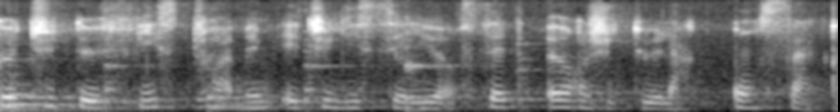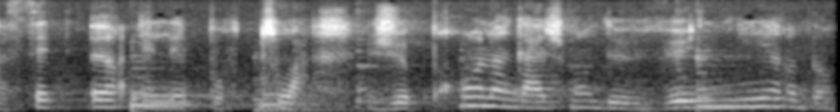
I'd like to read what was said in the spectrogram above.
que tu te fixes toi-même et tu dis Seigneur, cette heure, je te la consacre. Cette heure, elle est pour toi. Je prends l'engagement de venir dans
